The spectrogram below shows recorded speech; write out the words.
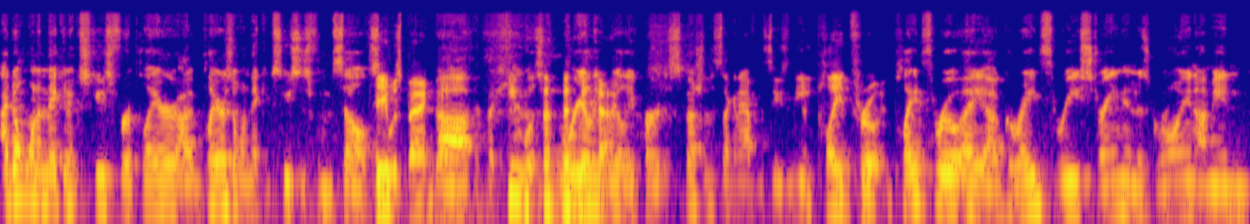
I don't want to make an excuse for a player. Uh, players don't want to make excuses for themselves. He was banged up. Uh, but he was really, yeah. really hurt, especially the second half of the season. He and played through it. Played through a, a uh, grade three strain in his groin. I mean,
